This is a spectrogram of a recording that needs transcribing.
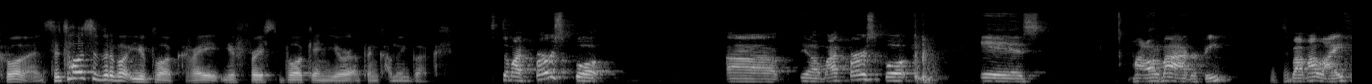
cool, man. So tell us a bit about your book, right? Your first book and your up and coming book. So my first book, uh, you know, my first book is my autobiography. It's mm-hmm. about my life.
